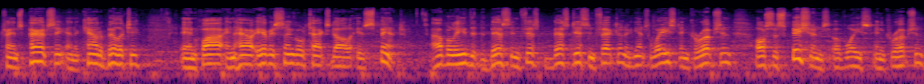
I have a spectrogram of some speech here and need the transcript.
transparency and accountability and why and how every single tax dollar is spent. I believe that the best, best disinfectant against waste and corruption or suspicions of waste and corruption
